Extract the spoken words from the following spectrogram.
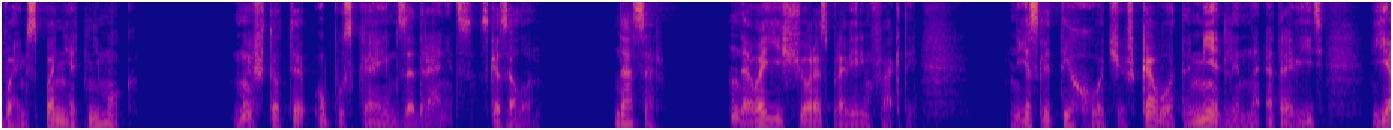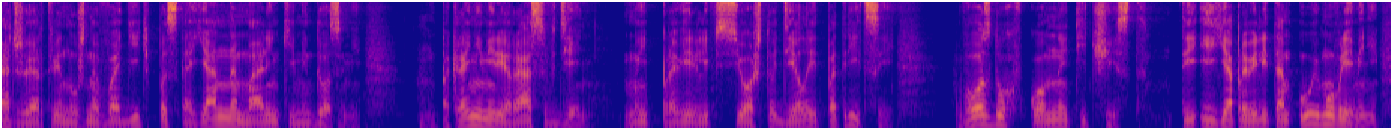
Ваймс понять не мог. «Мы что-то упускаем, задранец», — сказал он. «Да, сэр». «Давай еще раз проверим факты. Если ты хочешь кого-то медленно отравить, яд жертве нужно вводить постоянно маленькими дозами, по крайней мере раз в день. Мы проверили все, что делает Патриций. Воздух в комнате чист. Ты и я провели там уйму времени —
